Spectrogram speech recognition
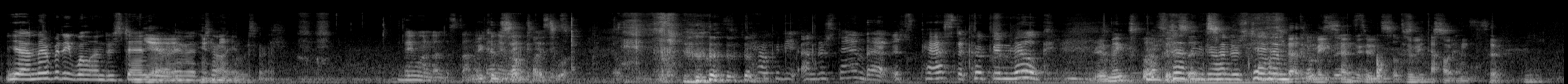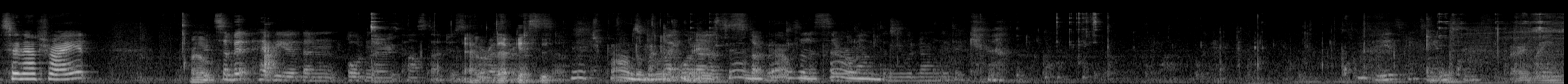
Yeah, nobody will understand Yeah, you in in Italian. English. So. They won't understand We it can anyway. because subtitle it. How could you understand that? It's pasta cooked in milk. It makes There's perfect nothing sense. to understand. That makes sense to, to Italians. So. So now try it. Well, It's a bit heavier than ordinary pasta, just Yeah, for that reference. gets it. So Each pound of you which might want to weighs start with a 10,000 lesser amount pounds. than you would normally take. he is eating anything. Very green.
